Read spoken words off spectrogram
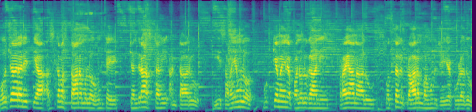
గోచారరీత్యా అష్టమ స్థానములో ఉంటే చంద్రాష్టమి అంటారు. ఈ సమయంలో ముఖ్యమైన పనులు కానీ ప్రయాణాలు కొత్తవి ప్రారంభములు చేయకూడదు.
